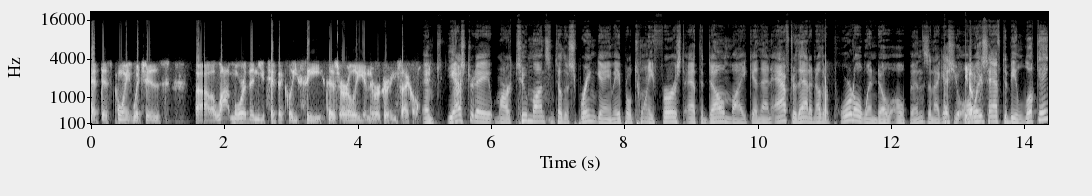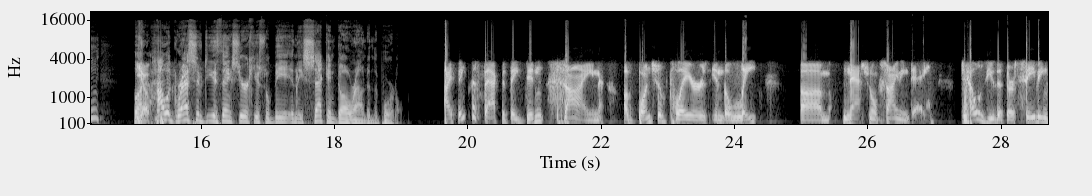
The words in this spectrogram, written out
at this point, which is uh, a lot more than you typically see this early in the recruiting cycle. And yesterday marked two months until the spring game, April 21st at the Dome, Mike. And then after that, another portal window opens. And I guess you Yep. always have to be looking. But Yep. how aggressive do you think Syracuse will be in the second go around in the portal? I think the fact that they didn't sign a bunch of players in the late um, national signing day tells you that they're saving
